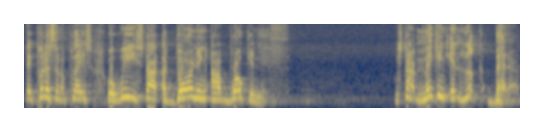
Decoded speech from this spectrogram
they put us in a place where we start adorning our brokenness. We start making it look better.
